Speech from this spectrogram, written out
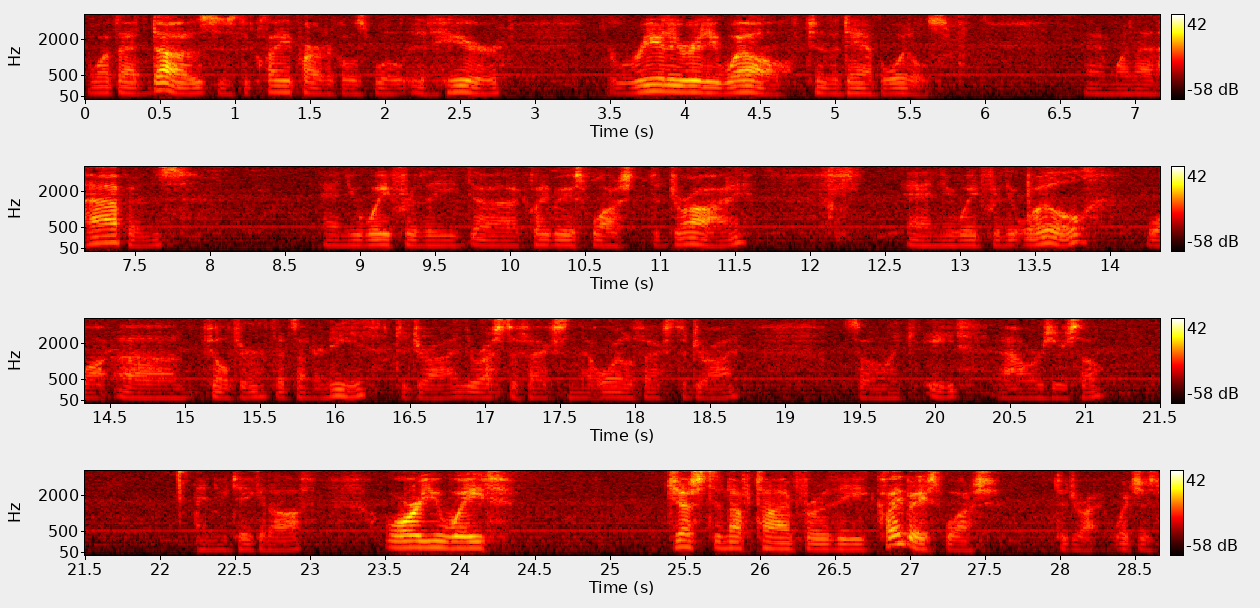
And what that does is the clay particles will adhere really, really well to the damp oils. And when that happens, and you wait for the uh, clay-based wash to dry, and you wait for the oil uh, filter that's underneath to dry, the rust effects and the oil effects to dry, so like eight hours or so, and you take it off, or you wait just enough time for the clay-based wash to dry, which is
